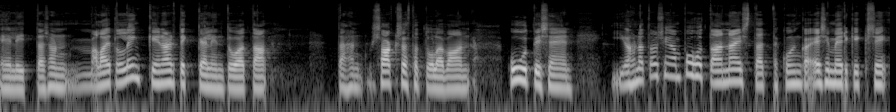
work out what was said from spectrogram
Eli tässä on, mä laitan linkkiin artikkelin tuota, tähän Saksasta tulevaan uutiseen, johon tosiaan puhutaan näistä, että kuinka esimerkiksi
